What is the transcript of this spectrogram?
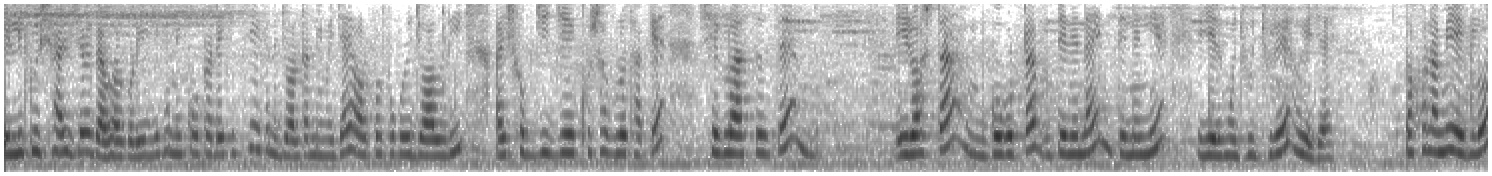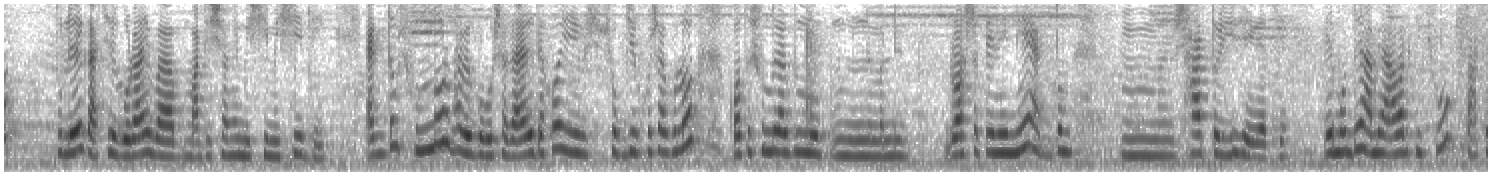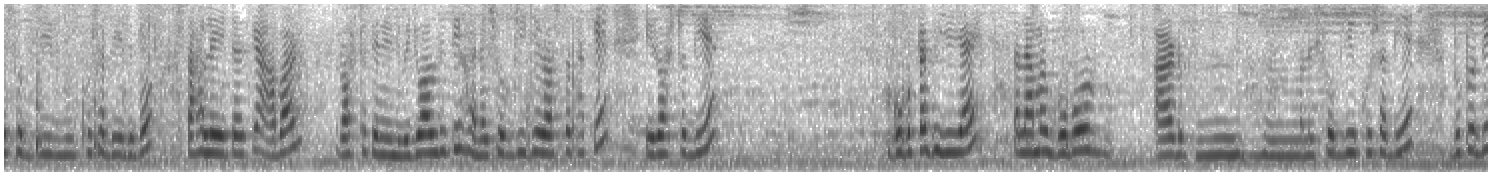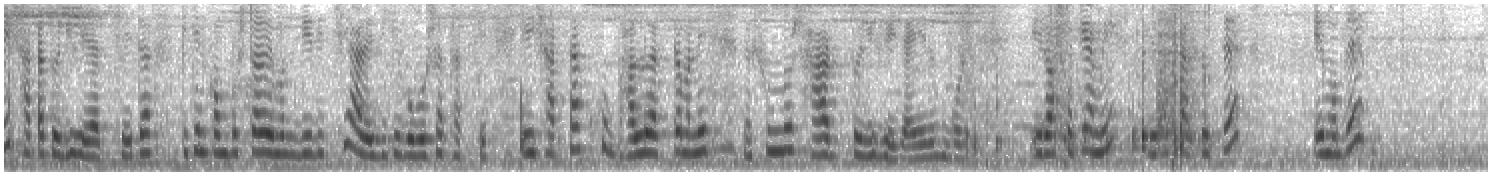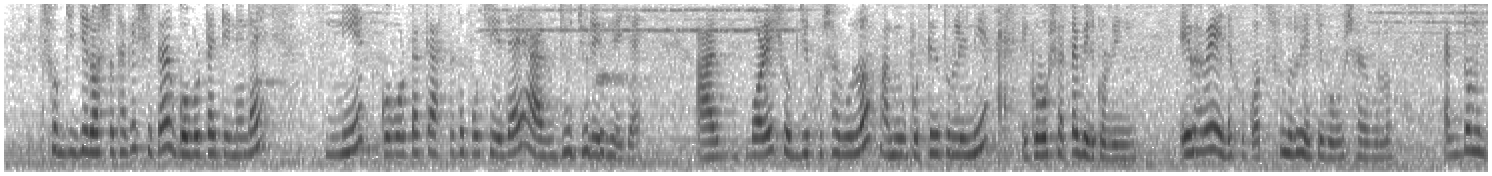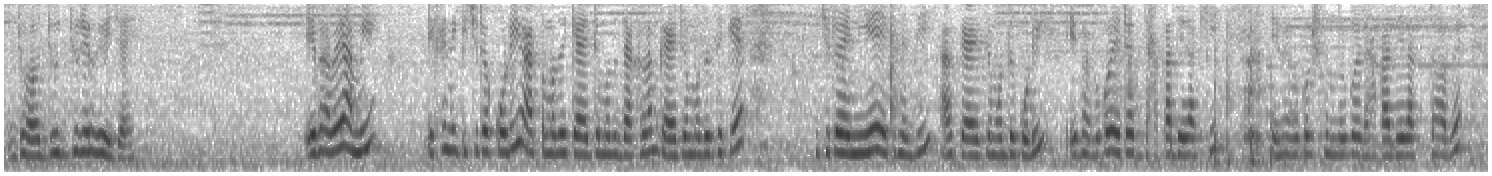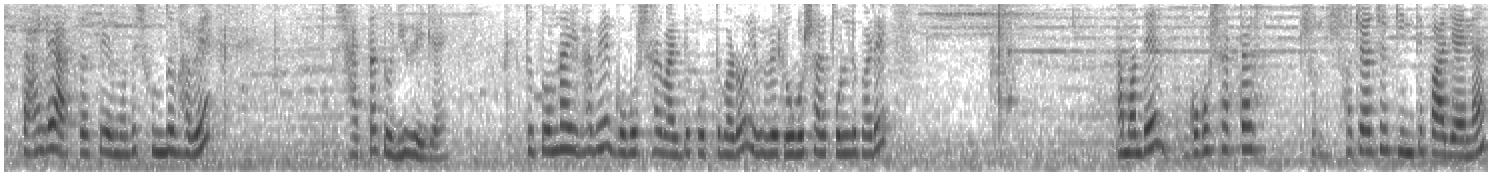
এই লিকুইড সার হিসেবে ব্যবহার করি। যেখানে কোটা রেখেছি, এখানে জলটা নেমে যায়, অল্প অল্প করে জল দিই। আর এই সবজির যে খোসাগুলো থাকে, সেগুলো আস্তে আস্তে এই রসটা, গোবরটা টেনে নেয়, টেনে নিয়ে এই যে এরকম ঝুরঝুরে হয়ে যায়। তখন আমি এগুলো তুলে গাছের গোড়ায় বা মাটির সঙ্গে মিশিয়ে মিশিয়ে দিই। একদম সুন্দরভাবে গোবর সার। আর দেখো, এই সবজির খোসাগুলো কত সুন্দর একদম মানে রসটা টেনে নিয়ে একদম সার তৈরি হয়ে গেছে। এর মধ্যে আমি আবার কিছু কাঁচা সবজি খোসা দিয়ে দেবো। তাহলে এটাকে আবার রসটা টেনে নেবে। জল দিতেই হয় না সবজির যে রসটা থাকে, এই রসটা দিয়ে গোবরটা ভিজে যায়। তাহলে আমার গোবর আর মানে সবজির খোসা দিয়ে দুটো দিয়ে সারটা তৈরি হয়ে যাচ্ছে। এটা কিচেন কম্পোস্টার এর মধ্যে দিয়ে দিচ্ছি আর এদিকে গোবর সার থাকছে। এই সারটা খুব ভালো একটা মানে সুন্দর সার তৈরি হয়ে যায় এরকম করে। এই রসটাকে আমি, এই রসটা আস্তে আস্তে এর মধ্যে সবজির যে রসটা থাকে সেটা গোবরটা টেনে নেয়, নিয়ে গোবরটাকে আস্তে আস্তে পচিয়ে দেয় আর ঝুরঝুরে হয়ে যায়। আর পরে সবজির খোসাগুলো আমি উপর থেকে তুলে নিয়ে এই গোবর সারটা বের করে নিই। এইভাবে এই দেখো কত সুন্দর হয়েছে গোবর সারগুলো। একদম ঝুরঝুরে হয়ে যায়। এভাবে আমি এখানে কিছুটা করি আর তোমাদের ক্যারেটের মধ্যে দেখালাম। ক্যারেটের মধ্যে থেকে কিছুটা নিয়ে এখানে দিই আর ক্যারেটের মধ্যে করি। এভাবে করে এটা ঢাকা দিয়ে রাখি। এভাবে করে সুন্দর করে ঢাকা দিয়ে রাখতে হবে। তাহলে আস্তে আস্তে এর মধ্যে সুন্দরভাবে সারটা তৈরি হয়ে যায়। তো তোমরা এইভাবে গোবর সার বাড়িতে করতে পারো। এভাবে গোবর সার করলে পারে আমাদের গোবর সারটা সচরাচর কিনতে পাওয়া যায় না।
